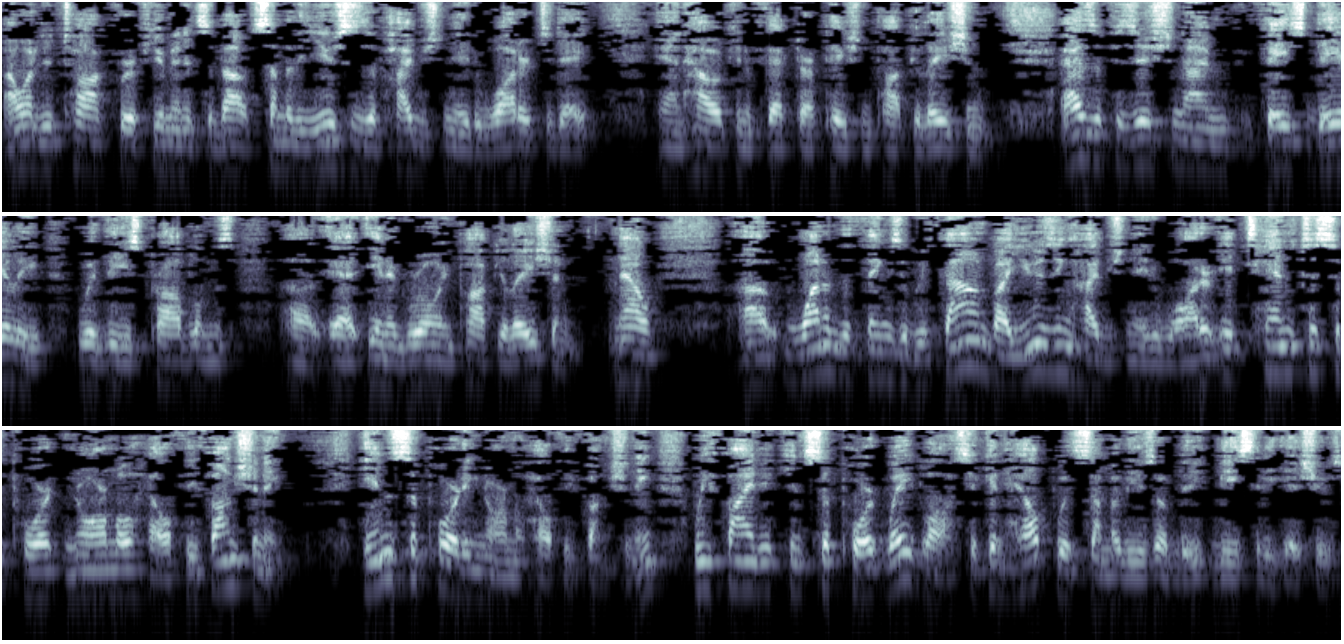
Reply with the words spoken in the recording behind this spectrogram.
I wanted to talk for a few minutes about some of the uses of hydrogenated water today and how it can affect our patient population. As a physician, I'm faced daily with these problems uh, in a growing population. Now, uh, one of the things that we found by using hydrogenated water, it tends to support normal, healthy functioning in supporting normal healthy functioning, we find it can support weight loss. It can help with some of these obesity issues.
